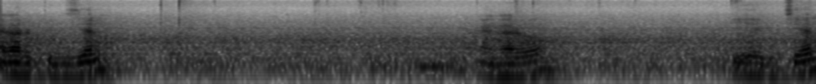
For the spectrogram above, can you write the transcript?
এগারো পিক্সেল, এগারো pixel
